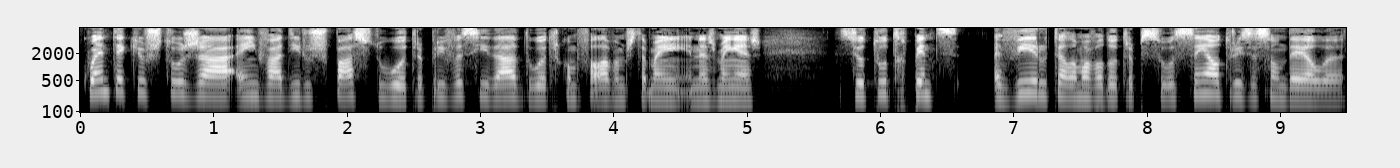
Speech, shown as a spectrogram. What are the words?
Quanto é que eu estou já a invadir o espaço do outro, a privacidade do outro, como falávamos também nas manhãs? Se eu estou de repente a ver o telemóvel de outra pessoa sem a autorização dela.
